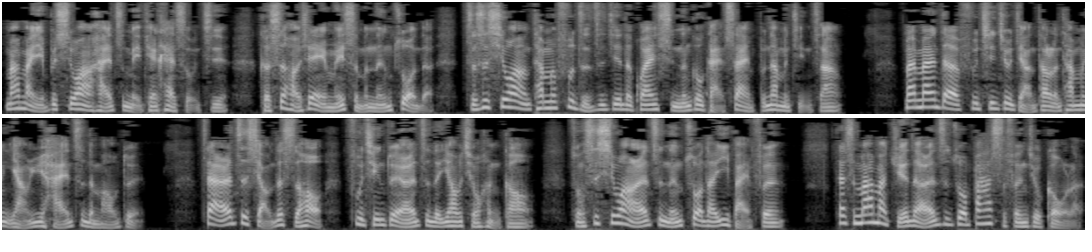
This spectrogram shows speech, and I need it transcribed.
妈妈也不希望孩子每天看手机，可是好像也没什么能做的，只是希望他们父子之间的关系能够改善，不那么紧张。慢慢的，夫妻就讲到了他们养育孩子的矛盾。在儿子小的时候，父亲对儿子的要求很高，总是希望儿子能做到一百分，但是妈妈觉得儿子做八十分就够了。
